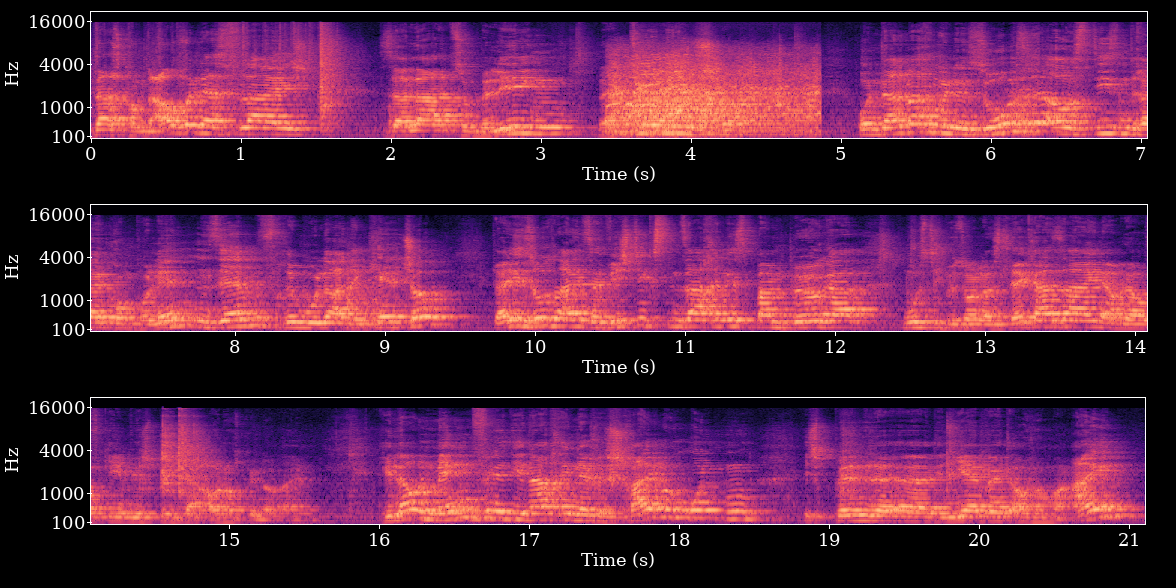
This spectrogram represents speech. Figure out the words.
Das kommt auch in das Fleisch. Salat zum Belegen, natürlich. Und dann machen wir eine Soße aus diesen drei Komponenten. Senf, Remoulade, Ketchup. Da die Soße eines der wichtigsten Sachen ist beim Burger, muss die besonders lecker sein, aber darauf gehen wir später auch noch genau ein. Genauen Mengen findet ihr nachher in der Beschreibung unten. Ich blende äh, den Nährwert auch nochmal ein.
